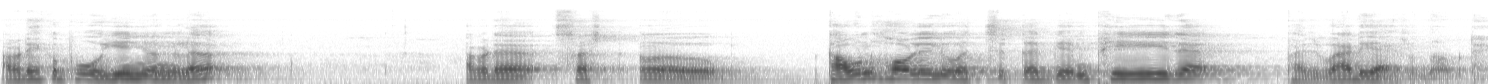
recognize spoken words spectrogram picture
അവിടെയൊക്കെ പോയി ഞങ്ങൾ അവിടെ ടൗൺ ഹാളിൽ വച്ചിട്ട് ഗംഭീര പരിപാടിയായിരുന്നു അവിടെ.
